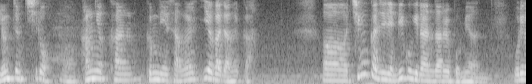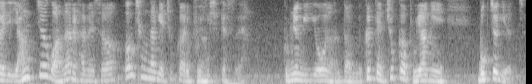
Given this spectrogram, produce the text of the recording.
0.75 어, 강력한 금리 인상을 이어가지 않을까. 어, 지금까지 이제 미국이라는 나라를 보면 우리가 이제 양적 완화를 하면서 엄청나게 주가를 부양시켰어요. 금융위기 오고 난 다음에 그때는 주가 부양이 목적이었죠.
